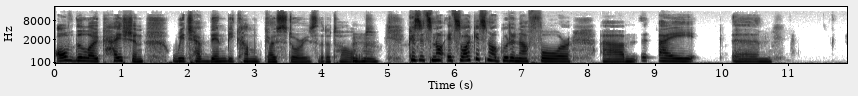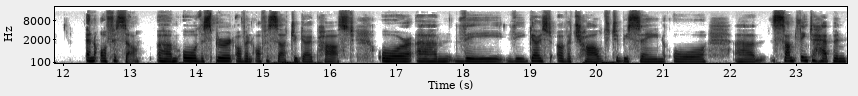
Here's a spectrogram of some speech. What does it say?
of the location, which have then become ghost stories that are told. because it's not it's like it's not good enough for um, a um, an officer um, or the spirit of an officer to go past or um, the the ghost of a child to be seen or um, something to happen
